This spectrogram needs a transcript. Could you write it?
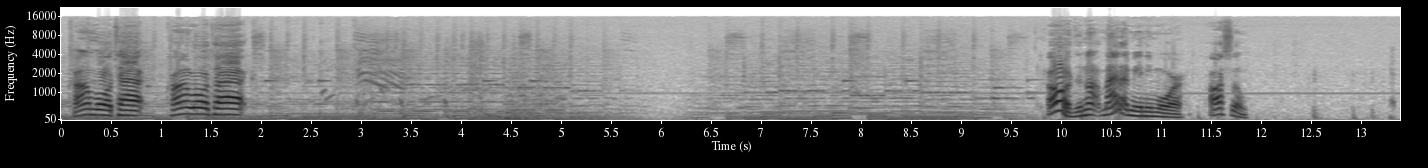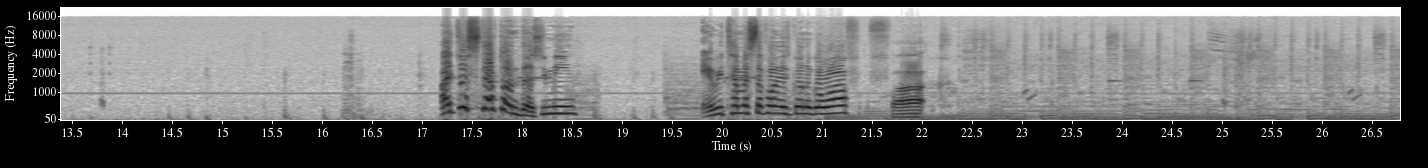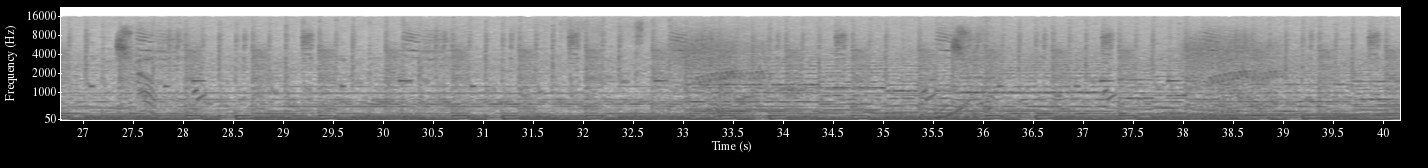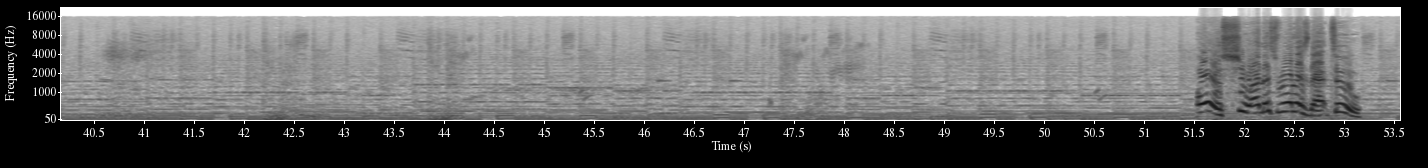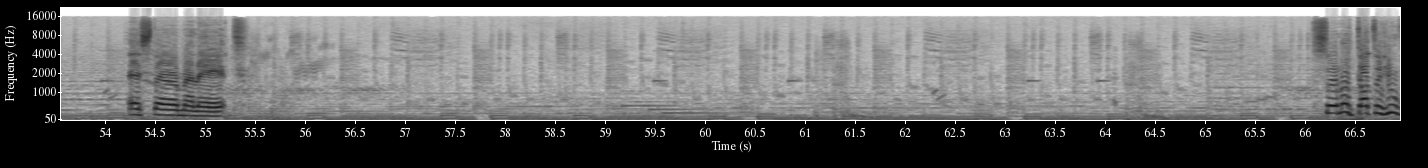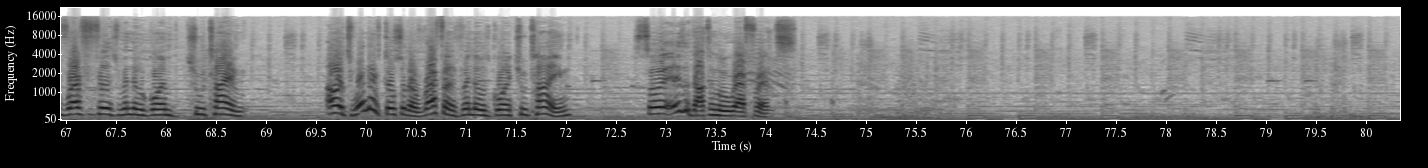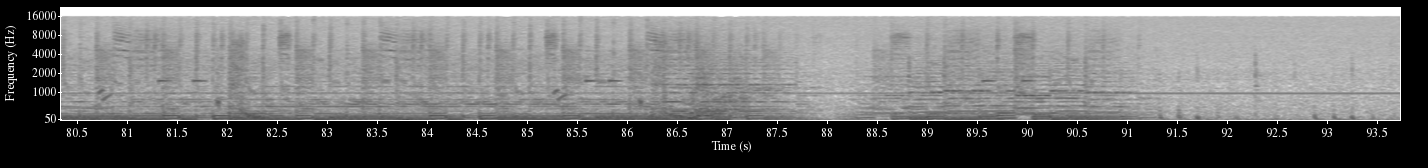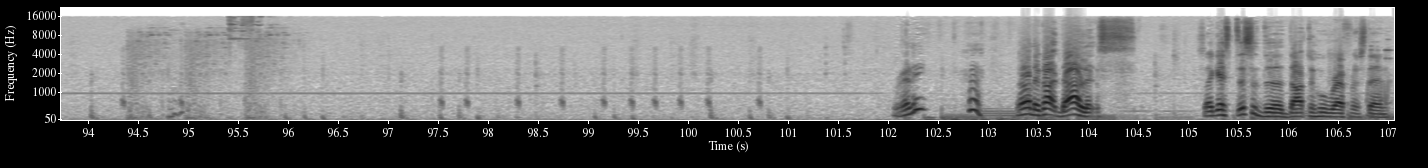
Combo attack! Combo attack! Oh, they're not mad at me anymore. Awesome. I just stepped on this. You mean every time I step on it, it's going to go off? Fuck. Oh shoot, I just realized that too. Exterminate. So those Doctor Who references when they were going through time. I was wondering if those were the reference when they was going through time. So it is a Doctor Who reference. Really? Huh. Well, they got Daleks. So I guess this is the Doctor Who reference then.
